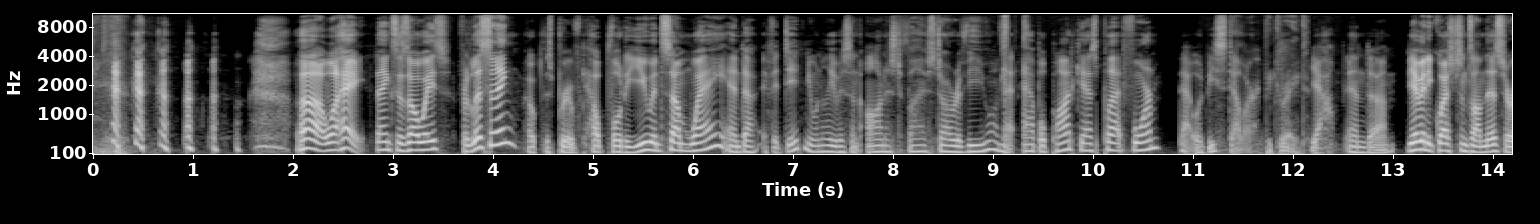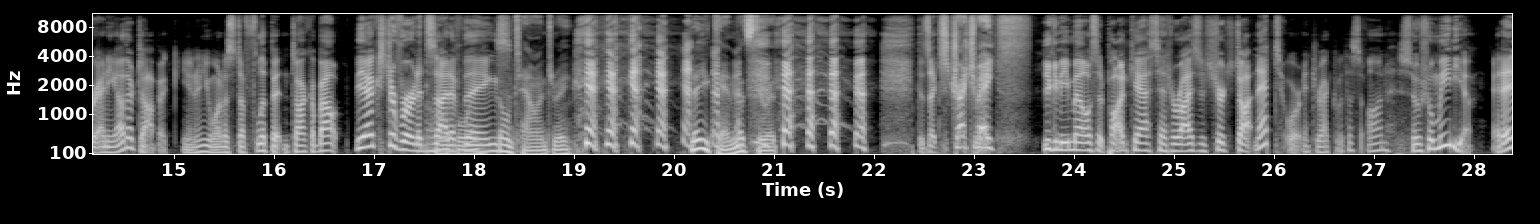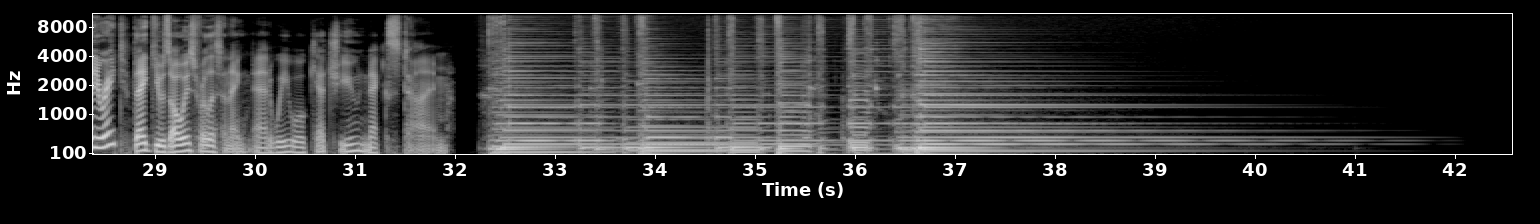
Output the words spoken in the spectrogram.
Uh, well, hey, thanks as always for listening. Hope this proved helpful to you in some way. And uh, if it did, and you want to leave us an honest five star review on that Apple Podcast platform, that would be stellar. Be great. Yeah. And uh, if you have any questions on this or any other topic, you know, you want us to flip it and talk about the extroverted side Oh, of things. Don't challenge me. no, you can. Let's do it. that's like stretch me. You can email us at podcast at horizonschurch.net or interact with us on social media. At any rate, thank you as always for listening, and we will catch you next time.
